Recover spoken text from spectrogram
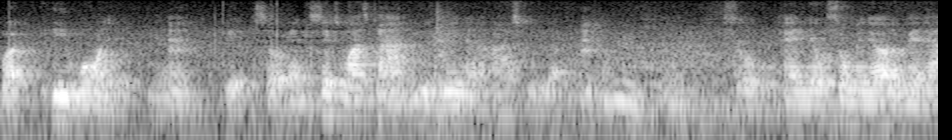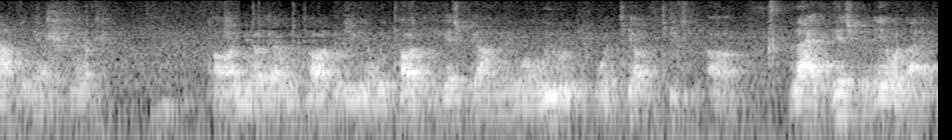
But he wanted it, you know. It, so in six months' time, he was reading at a high school level. You know? So, and there were so many other men after that, you know, uh, you know, that we taught read and we taught the history. I mean, when we would, would tell, teach uh, life history, they were like,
